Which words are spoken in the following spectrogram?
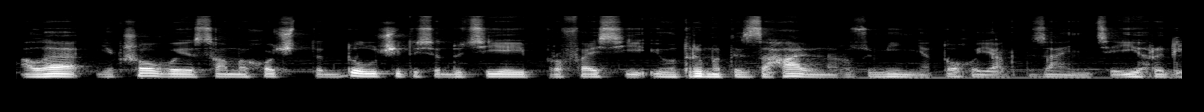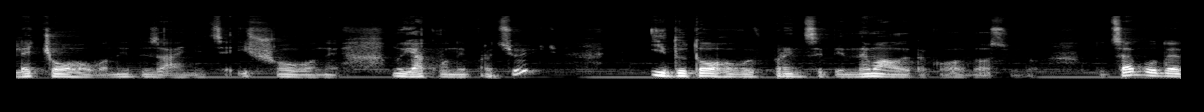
але якщо ви саме хочете долучитися до цієї професії і отримати загальне розуміння того, як дизайняться ігри, для чого вони дизайняться і що вони, ну як вони працюють, і до того ви, в принципі, не мали такого досвіду, то це буде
